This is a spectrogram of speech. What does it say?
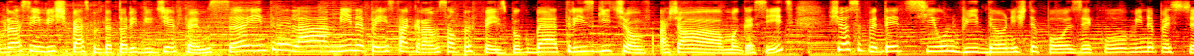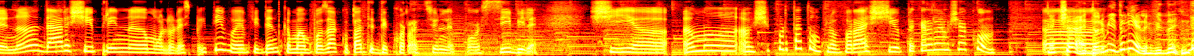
Vreau să invit și pe ascultătorii DGFM să intre la mine pe Instagram sau pe Facebook, Beatriz Ghiciov, așa mă găsiți, și o să vedeți un video, niște poze cu mine pe scenă, dar și prin uh, molul respectiv. Evident că m-am pozat cu toate decorațiunile posibile. Și uh, am, uh, am și purtat un plovăraș pe care l-am și acum. Deci Uh, ai dormit în el, evident.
